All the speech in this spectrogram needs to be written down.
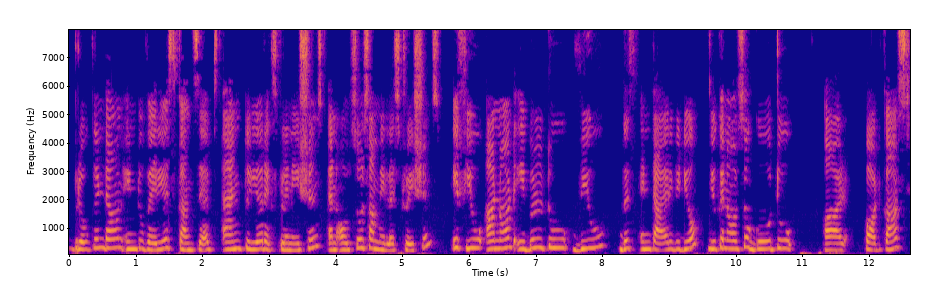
broken down into various concepts and clear explanations and also some illustrations. If you are not able to view this entire video, you can also go to our podcast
